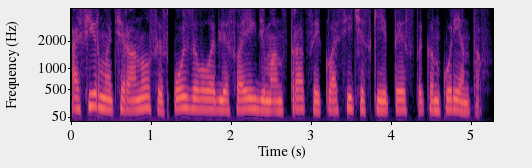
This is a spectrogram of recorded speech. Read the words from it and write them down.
а фирма «Тиранос» использовала для своих демонстраций классические тесты конкурентов.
